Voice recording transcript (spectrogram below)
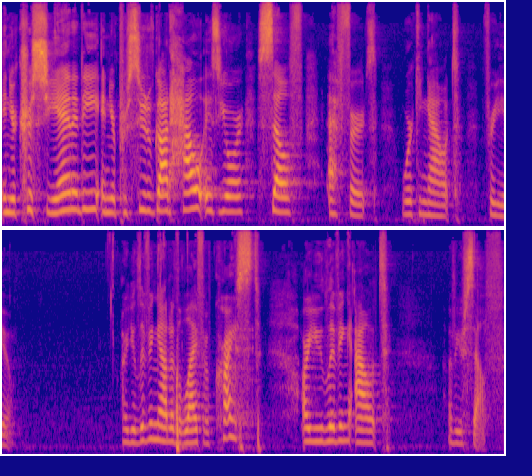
In your Christianity, in your pursuit of God? How is your self effort working out for you? Are you living out of the life of Christ? Are you living out of yourself?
